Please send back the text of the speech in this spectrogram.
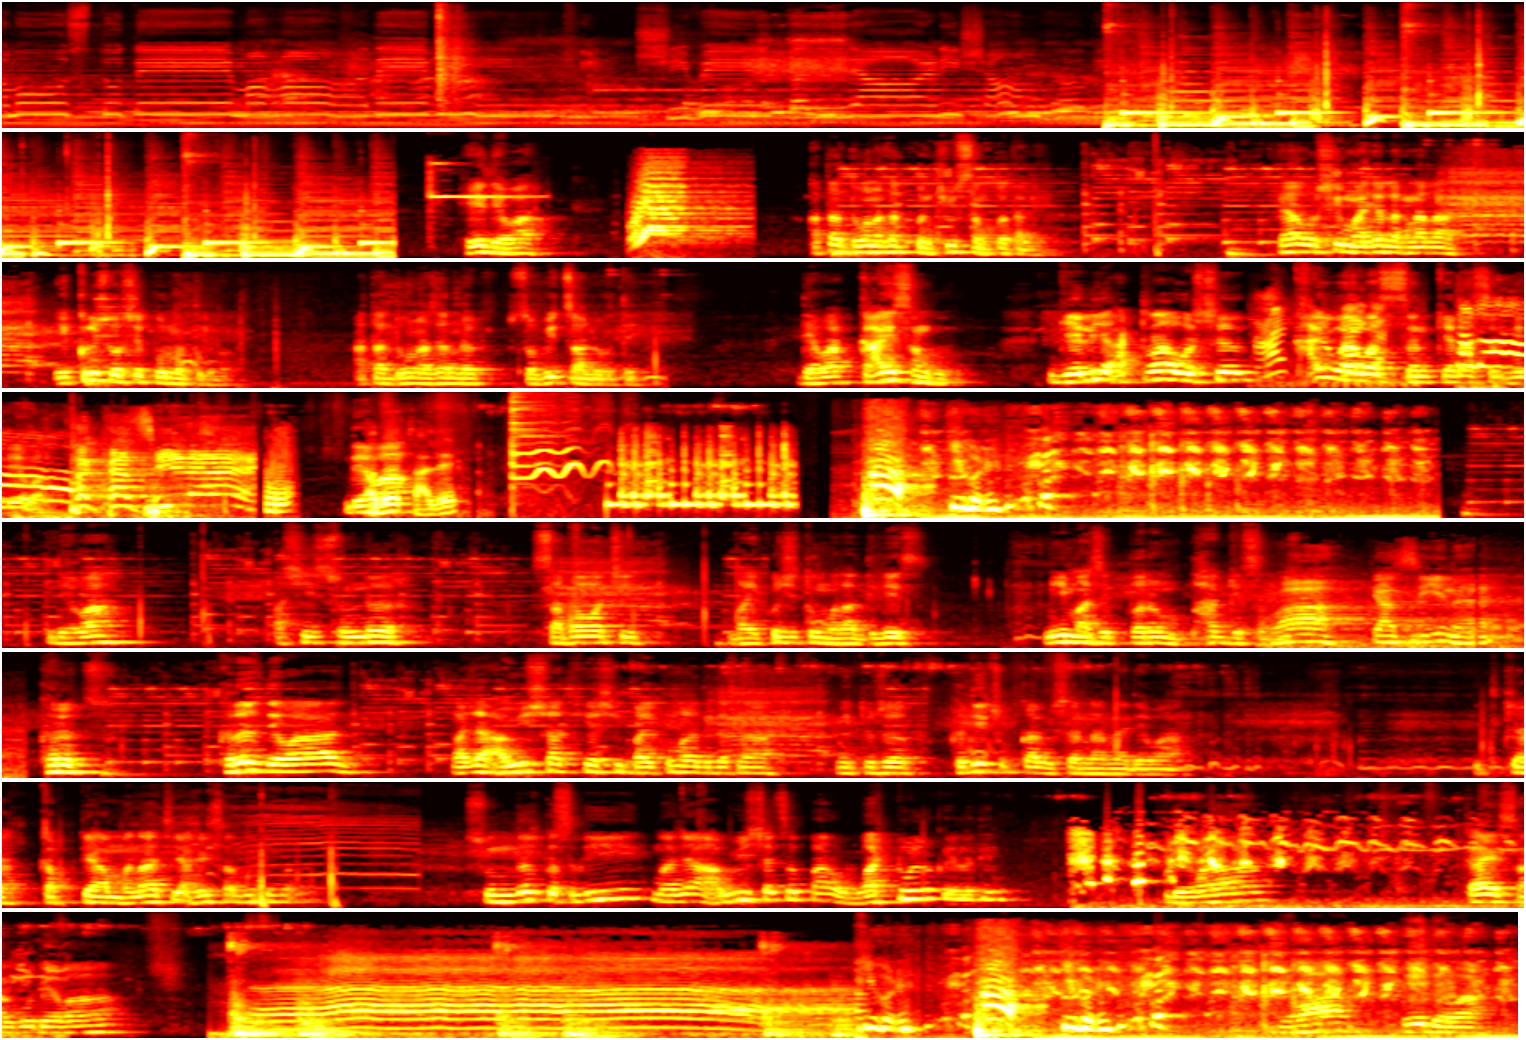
नमोऽस्तु ते महादेवी। शिवे कल्याणि शाम्भवी। हे देवा आता दोन हजार पंचवीस संपत आले. त्या वर्षी माझ्या लग्नाला एकोणीस वर्षे पूर्ण होतील बघ. आता दोन हजार नऊ सव्वीस चालू होते. देवा काय सांगू? गेली अठरा वर्ष काय वळवा सण केला असेल मी देवा. देवा. चाले देवा अशी सुंदर स्वभावाची बायको जी तू मला दिलीस. मी माझे परम भाग्य समजतो. वाह क्या सीन है? खरंच खरंच देवा माझ्या आयुष्यात ही अशी बायको मला दिलीस ना मी तुझं कधीच उपकार विसरणार नाही देवा. इतक्या कपट्या मनाची आहे सांगू तुम्हाला. सुंदर कसली माझ्या आयुष्याचं पार वाटोळ केलं तिने. देवा काय सांगू देवा? देवा हे देवा.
